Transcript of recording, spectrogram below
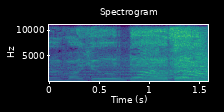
Where are you now that I'm you?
